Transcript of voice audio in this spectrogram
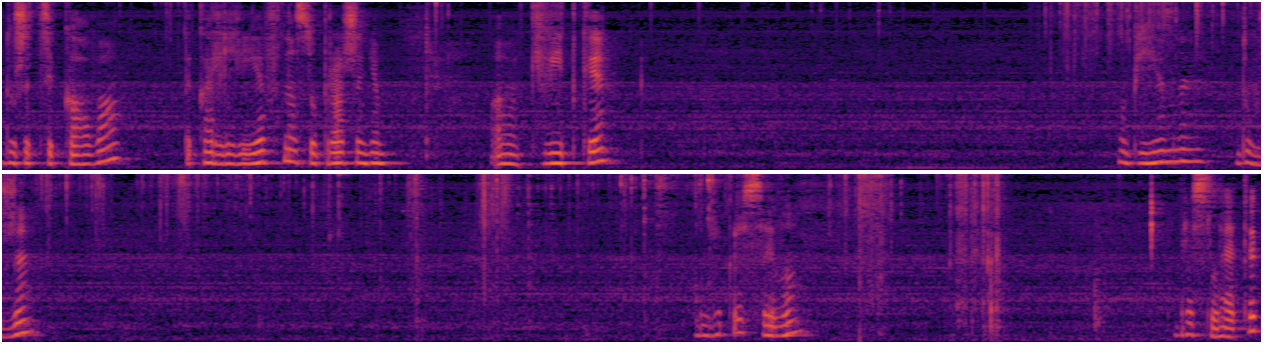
дуже цікава, така рельєфна з зображенням а, квітки. Об'ємне, дуже. Дуже красиво. Браслетик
